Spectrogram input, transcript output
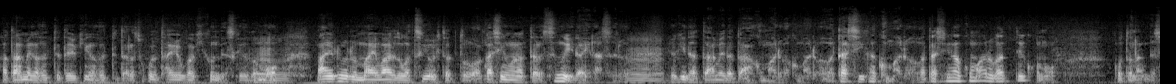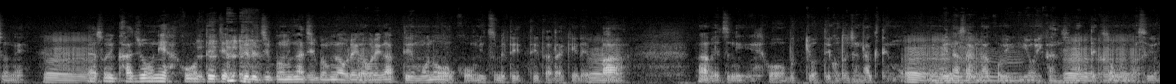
あと雨が降ってた雪が降ってたらそこで対応が効くんですけれども、うん。マイルールマイワールドが強い人だと赤信号になったらすぐイライラする、うん。雪だと雨だとあ困るわ困るわ。私が困るわ。私が困るわ。っていうこのことなんですよね、うん。そういう過剰にこう出てってる自分が自分が俺が俺がっていうものをこう見つめていっていただければ、うんまあ別にこう仏教っていうことじゃなくても、うん皆さんがこういう良い感じになっていくと思いますよ、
